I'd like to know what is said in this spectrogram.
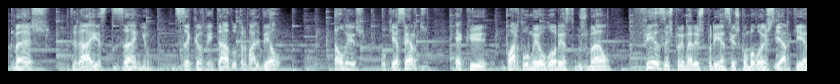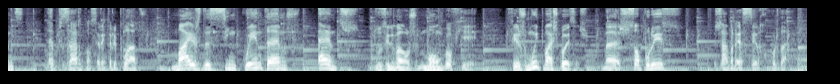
Mas terá esse desenho desacreditado o trabalho dele? Talvez. O que é certo é que Bartolomeu Lourenço de Guzmão fez as primeiras experiências com balões de ar quente, apesar de não serem tripulados, mais de 50 anos antes dos irmãos Montgolfier. Fez muito mais coisas, mas só por isso já merece ser recordado.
